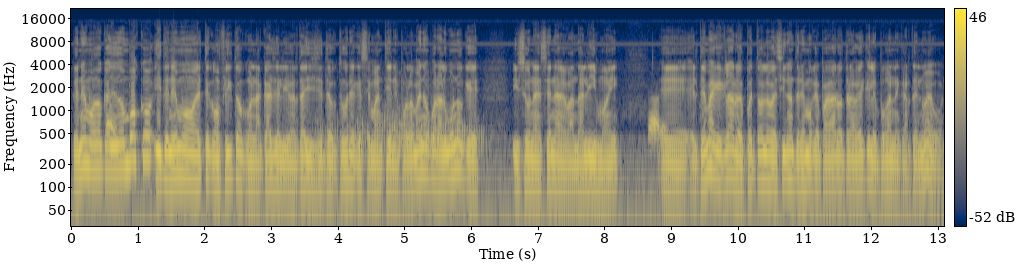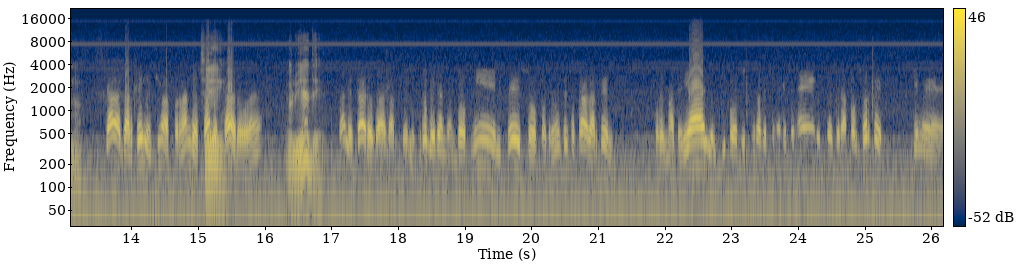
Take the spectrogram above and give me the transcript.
Tenemos dos calles Don Bosco y tenemos este conflicto con la calle Libertad 17 de octubre que se mantiene, por lo menos por alguno que hizo una escena de vandalismo ahí. Eh, el tema es que, claro, después todos los vecinos tenemos que pagar otra vez que le pongan el cartel nuevo, ¿no? cada cartel encima, Fernando, sale caro, ¿eh? Olvídate. Sale caro cada cartel. Creo que eran dos mil pesos, cuatro mil pesos cada cartel. Por el material, el tipo de pintura que tiene que tener, etcétera. Por suerte tiene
